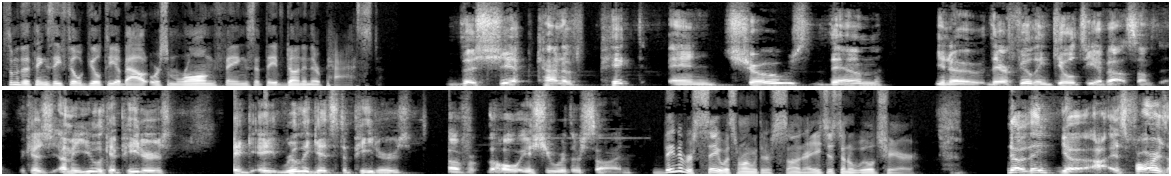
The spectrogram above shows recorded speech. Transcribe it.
some of the things they feel guilty about or some wrong things that they've done in their past. the ship kind of picked and chose them. You know, they're feeling guilty about something because I mean, you look at Peters, it, it really gets to Peters of the whole issue with her son. They never say what's wrong with their son, right? He's just in a wheelchair. No, they, yeah, as far as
